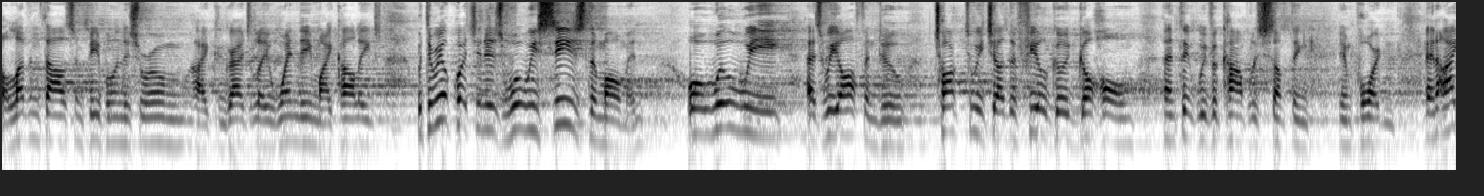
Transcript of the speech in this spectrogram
11,000 people in this room. I congratulate Wendy, my colleagues. But the real question is will we seize the moment or will we, as we often do, talk to each other, feel good, go home, and think we've accomplished something important? And I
